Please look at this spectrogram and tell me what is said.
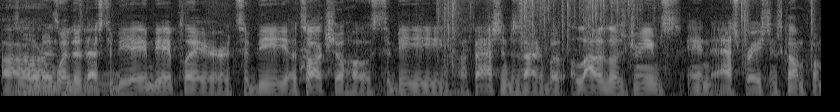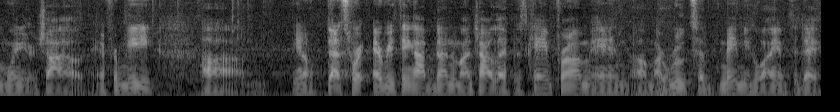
All Um, whether that's to be an NBA player, to be a talk show host, to be a fashion designer, but a lot of those dreams and aspirations come from when you're a child. And for me, um, you know, that's where everything I've done in my entire life has came from, and uh, my roots have made me who I am today.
